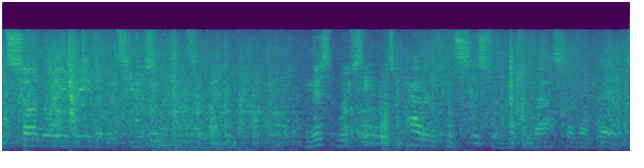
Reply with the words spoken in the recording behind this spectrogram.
it's so noisy that it's useless, it's. And this, we've seen this pattern consistently for the last several days.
